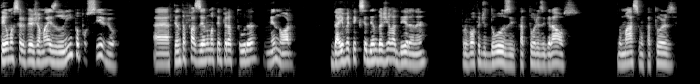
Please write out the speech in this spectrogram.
ter uma cerveja mais limpa possível, é, tenta fazer numa temperatura menor. Daí vai ter que ser dentro da geladeira, né? Por volta de 12, 14 graus, no máximo 14.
